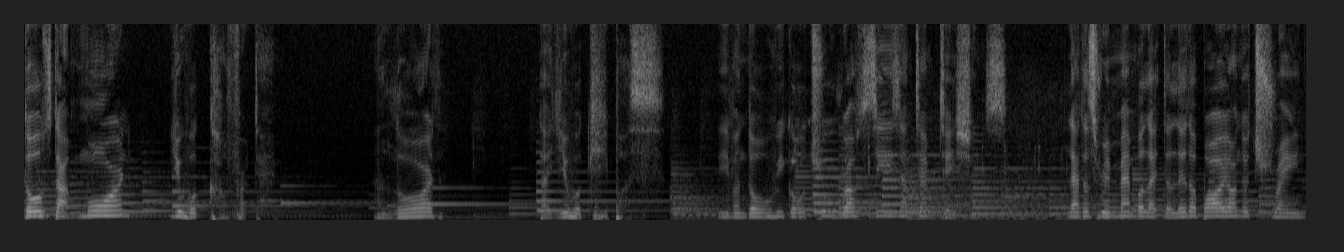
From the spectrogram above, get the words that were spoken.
Those that mourn, you will comfort them. And Lord, that you will keep us, even though we go through rough seas and temptations. Let us remember, like the little boy on the train,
